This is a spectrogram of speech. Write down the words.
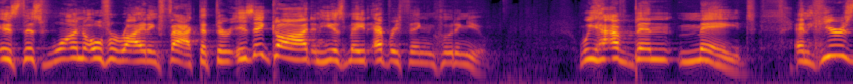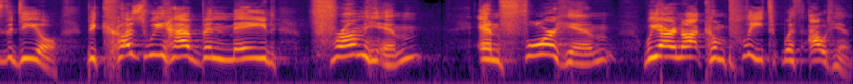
is this one overriding fact that there is a God and He has made everything, including you. We have been made. And here's the deal because we have been made from Him and for Him, we are not complete without Him.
